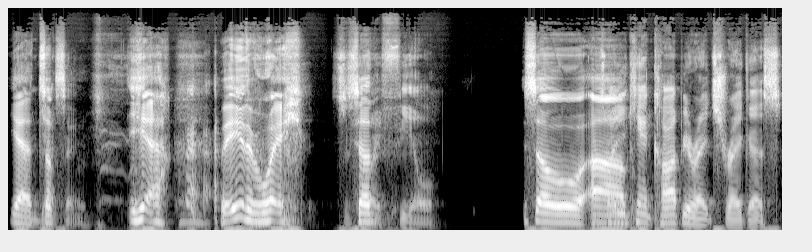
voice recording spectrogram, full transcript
yeah. I'm So guessing. yeah, but either way, It's just so- how I feel. So That's why um, you can't copyright strike us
